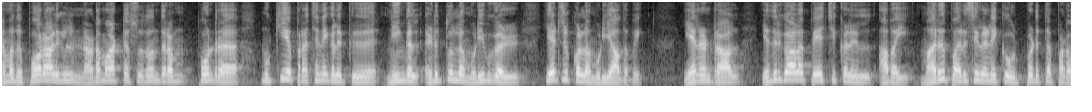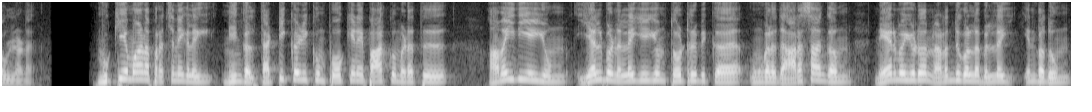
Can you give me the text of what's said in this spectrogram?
எமது போராளிகளின் நடமாட்ட சுதந்திரம் போன்ற முக்கிய பிரச்சனைகளுக்கு நீங்கள் எடுத்துள்ள முடிவுகள் ஏற்றுக்கொள்ள முடியாதவை. ஏனென்றால் எதிர்கால பேச்சுக்களில் அவை மறுபரிசீலனைக்கு உட்படுத்தப்பட உள்ளன. முக்கியமான பிரச்சனைகளை நீங்கள் தட்டி கழிக்கும் போக்கினை பார்க்கும் இடத்து அமைதியையும் இயல்பு நிலையையும் தோற்றுவிக்க உங்களது அரசாங்கம் நேர்மையுடன் நடந்து கொள்ளவில்லை என்பதும்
